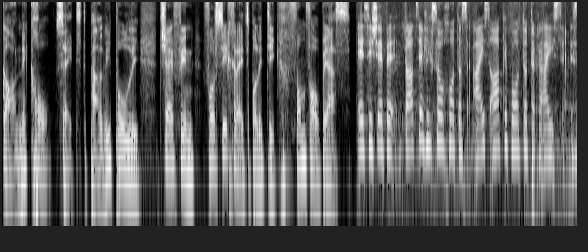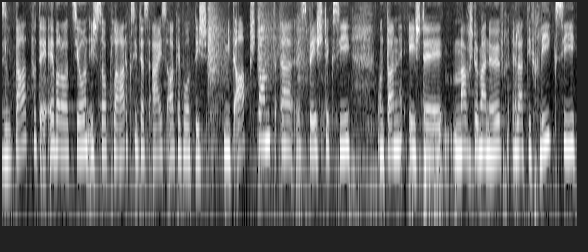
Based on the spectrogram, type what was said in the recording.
gar nicht gekommen, sagt Pelvi Pulli, die Chefin der Sicherheitspolitik vom VBS. Es ist eben tatsächlich so gekommen, dass ein Angebot oder ein Resultat der Evaluation ist so klar war, dass ein Angebot ist mit Abstand äh, das Beste gewesen. Und dann ist der Marge de Manœuvre relativ klein gewesen,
